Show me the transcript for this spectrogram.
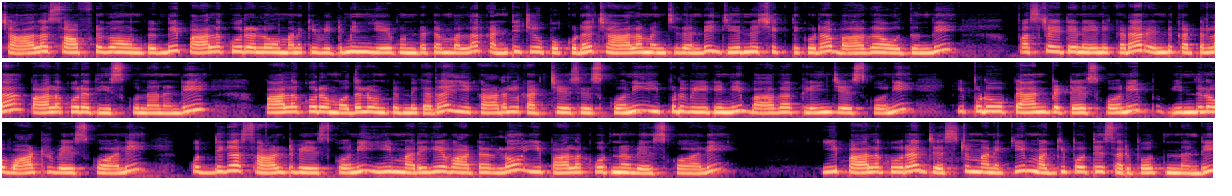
చాలా సాఫ్ట్గా ఉంటుంది. పాలకూరలో మనకి విటమిన్ ఏ ఉండటం వల్ల కంటి చూపు కూడా చాలా మంచిదండి. జీర్ణశక్తి కూడా బాగా అవుతుంది. ఫస్ట్ అయితే నేను ఇక్కడ రెండు కట్టల పాలకూర తీసుకున్నానండి. పాలకూర మొదలు ఉంటుంది కదా ఈ కాడలు కట్ చేసేసుకొని ఇప్పుడు వీటిని బాగా క్లీన్ చేసుకొని ఇప్పుడు ప్యాన్ పెట్టేసుకొని ఇందులో వాటర్ వేసుకోవాలి. కొద్దిగా సాల్ట్ వేసుకొని ఈ మరిగే వాటర్లో ఈ పాలకూరను వేసుకోవాలి. ఈ పాలకూర జస్ట్ మనకి మగ్గిపోతే సరిపోతుందండి.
